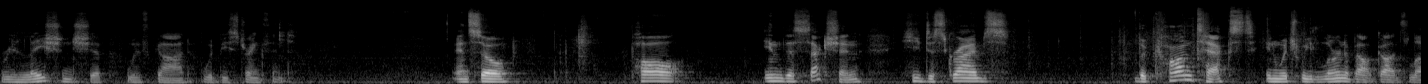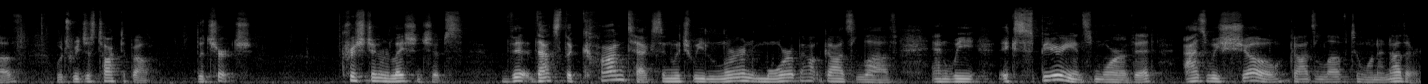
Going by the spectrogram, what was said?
relationship with God would be strengthened. And so, Paul, in this section, he describes the context in which we learn about God's love, which we just talked about the church, Christian relationships. That's the context in which we learn more about God's love and we experience more of it as we show God's love to one another.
